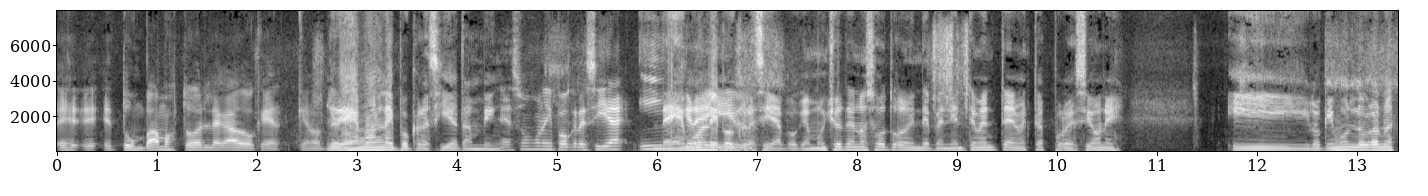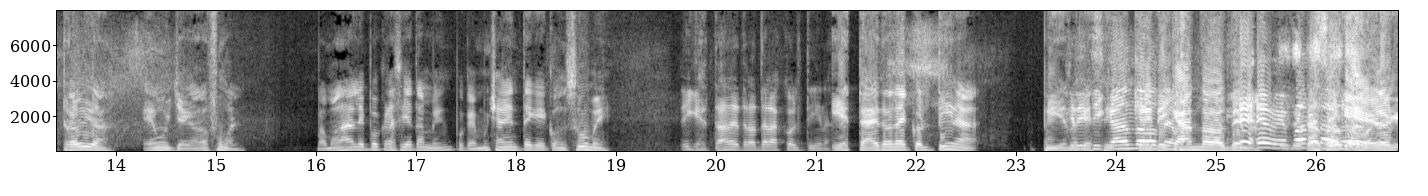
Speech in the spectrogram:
eh, eh, eh, tumbamos todo el legado que, que nos Y dejó. dejemos la hipocresía también. Eso es una hipocresía increíble. Dejemos la hipocresía, porque muchos de nosotros, independientemente de nuestras profesiones y lo que hemos logrado en nuestra vida, hemos llegado a fumar. Vamos a dejar la hipocresía también, porque hay mucha gente que consume Y que está detrás de las cortinas. y está detrás de la cortina pidiendo Criticando que a sí, los criticando a los demás. Así que el-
